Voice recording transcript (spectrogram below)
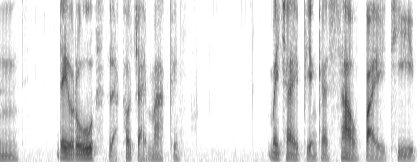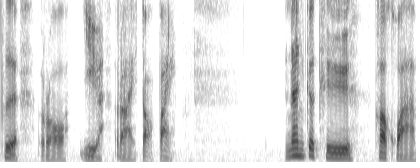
นได้รู้และเข้าใจมากขึ้น ไม่ใช่เพียงแค่เศร้าไปทีเพื่อรอเหยื่อรายต่อไป นั่นก็คือข้อความ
